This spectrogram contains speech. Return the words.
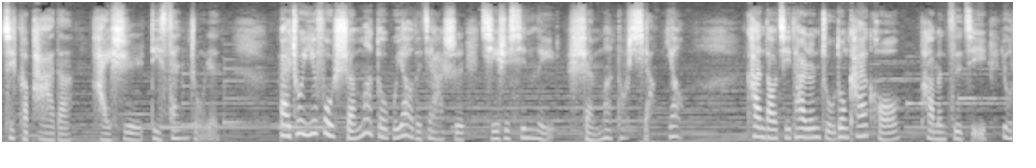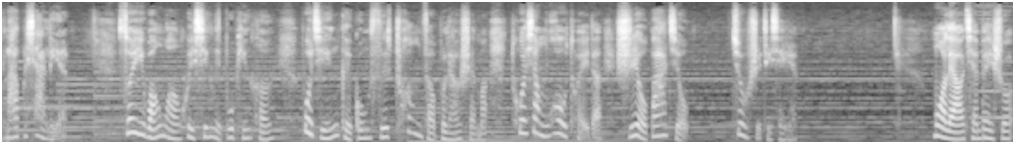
最可怕的还是第三种人，摆出一副什么都不要的架势，其实心里什么都想要。看到其他人主动开口，他们自己又拉不下脸，所以往往会心里不平衡。不仅给公司创造不了什么，拖项目后腿的十有八九就是这些人。末了，前辈说。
